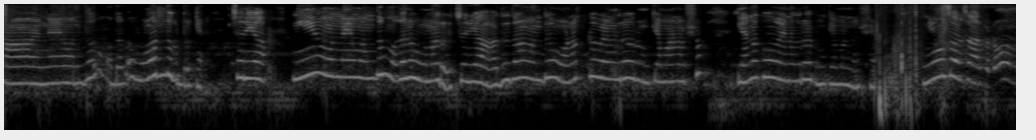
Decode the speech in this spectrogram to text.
நான் என்னை வந்து முதல்ல உணர்ந்துக்கிட்டு இருக்கேன். சரியா? நீ உன்னை வந்து முதல்ல உணரு சரியா? அதுதான் வந்து உனக்கு வேணுங்கிற ஒரு முக்கியமான விஷயம் எனக்கும் வேணுங்கிற ஒரு முக்கியமான விஷயம். நியூஸ் ஹவுஸாக இருக்கட்டும்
